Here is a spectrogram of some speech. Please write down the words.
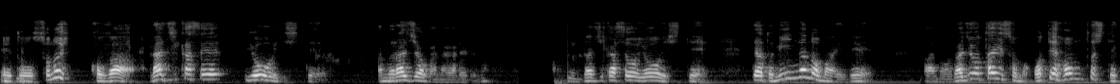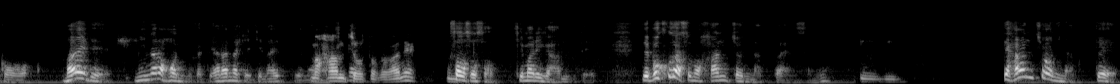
えっ、と、その子がラジカセ用意して、あの、ラジオが流れる。ラジカセを用意して、で、あとみんなの前で、あの、ラジオ体操のお手本として、こう、前でみんなの方に向かってやらなきゃいけないっていうのまあ、班長とかがね。そうそうそう、決まりがあって。で、僕がその班長になったんですよね。うんうん。で、班長になって、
